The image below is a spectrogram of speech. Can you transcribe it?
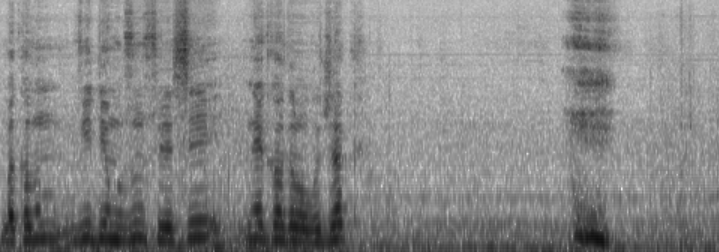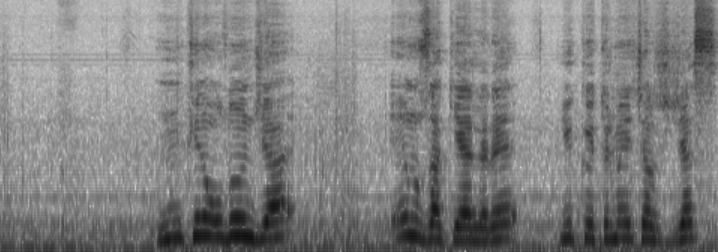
Bakalım videomuzun süresi ne kadar olacak? Mümkün olduğunca en uzak yerlere yük götürmeye çalışacağız.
